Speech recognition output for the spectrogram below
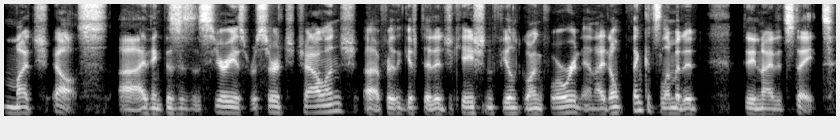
much else. Uh, I think this is a serious research challenge uh, for the gifted education field going forward, and I don't think it's limited to the United States.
